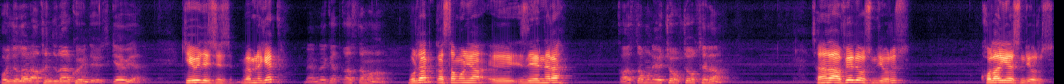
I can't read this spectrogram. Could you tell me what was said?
Hocalar Akıncılar Köyü'ndeyiz. Gevye. Kivilisiz. Memleket? Memleket Kastamonu. Buradan Kastamonu'ya e, izleyenlere Kastamonu'ya çok çok selam. Sana da afiyet olsun diyoruz. Kolay gelsin diyoruz.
